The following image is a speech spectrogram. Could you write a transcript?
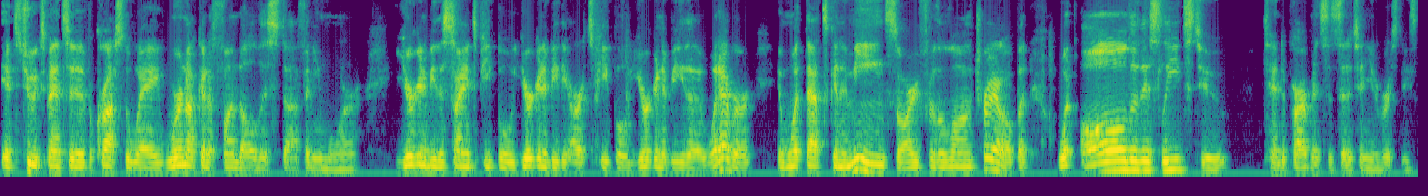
it's too expensive across the way. We're not going to fund all this stuff anymore. You're going to be the science people. You're going to be the arts people. You're going to be the whatever. And what that's going to mean, sorry for the long trail, but what all of this leads to 10 departments instead of 10 universities.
